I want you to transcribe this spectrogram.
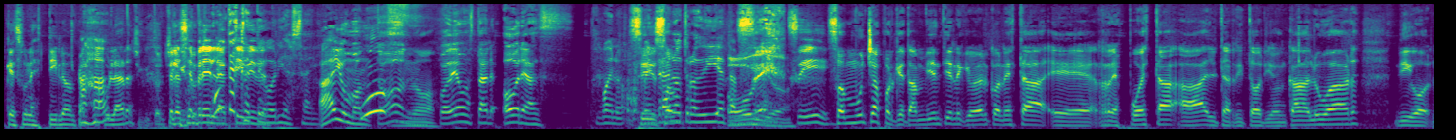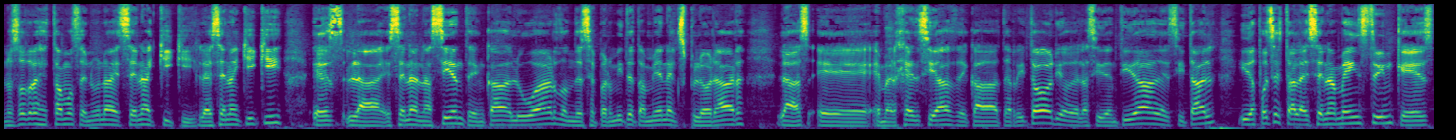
que es un estilo en particular. Chiquito, Pero chiquito. siempre la ¿Cuántas actividad. categorías hay? Hay un montón. no. Podríamos estar horas. Bueno, Sí, vendrán son- otro día también. Obvio. Sí. Son muchas porque también tiene que ver con esta eh, respuesta al territorio. En cada lugar, digo, nosotros estamos en una escena Kiki. La escena Kiki es la escena naciente en cada lugar donde se permite también explorar las eh, emergencias de cada territorio, de las identidades y tal. Y después está la escena mainstream, que es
